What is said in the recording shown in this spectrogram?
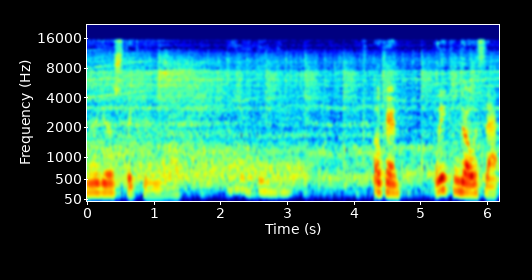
Mega Stickman. Okay, we can go with that.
